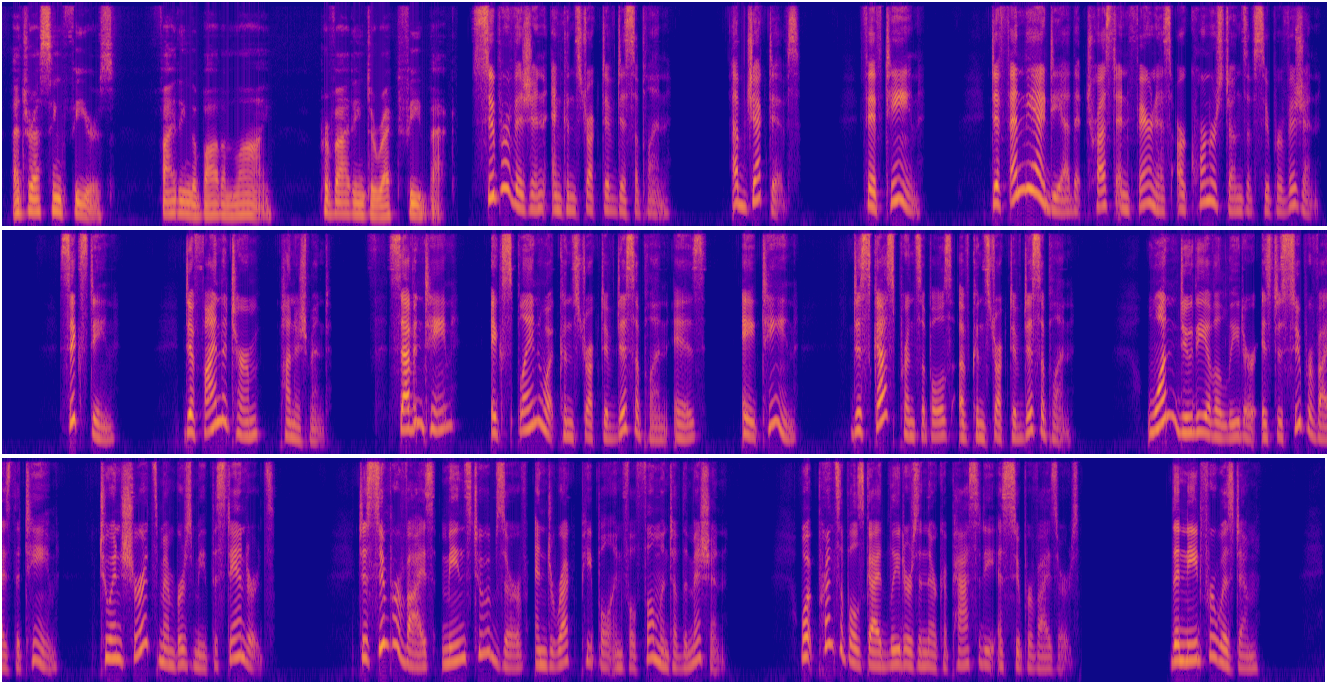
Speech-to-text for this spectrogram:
addressing fears, fighting the bottom line, providing direct feedback. Supervision and constructive discipline. Objectives 15. Defend the idea that trust and fairness are cornerstones of supervision. 16. Define the term punishment. 17. Explain what constructive discipline is. 18. Discuss principles of constructive discipline. One duty of a leader is to supervise the team to ensure its members meet the standards. To supervise means to observe and direct people in fulfillment of the mission. What principles guide leaders in their capacity as supervisors? The need for wisdom.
